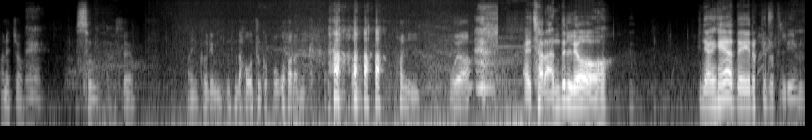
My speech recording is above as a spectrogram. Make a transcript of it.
안 했죠? 네 했습니다 했어요? 아니 그림 나오는 거 보고 하라니까. 아니 뭐야? 아니 잘 안 들려 그냥 해야 돼 이렇게도 들림.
